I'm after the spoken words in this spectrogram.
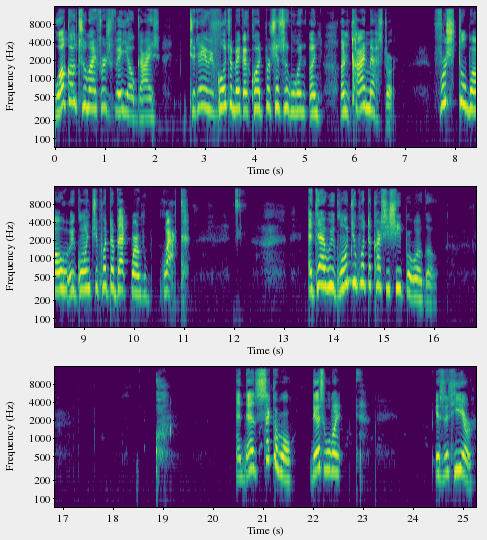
Welcome to my first video, guys. Today we're going to make a quad persistent one on, on KineMaster. First of all, we're going to put the background black. And then we're going to put the Klasky Csupo logo. And then second of all, this one is it here.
